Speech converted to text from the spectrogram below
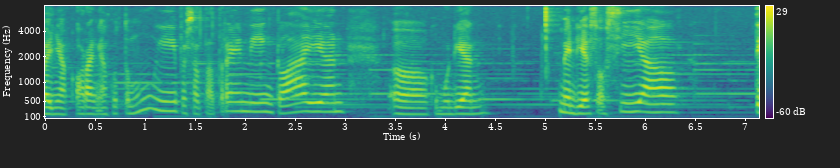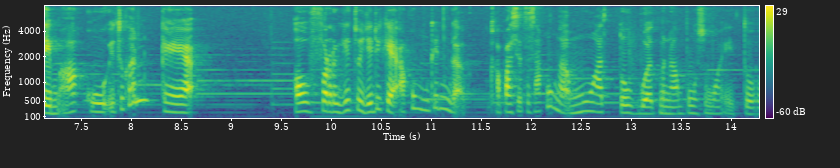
banyak orang yang aku temui, peserta training, klien, uh, kemudian media sosial, tim aku, itu kan kayak over gitu. Jadi kayak aku mungkin nggak kapasitas aku nggak muat tuh buat menampung semua itu.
